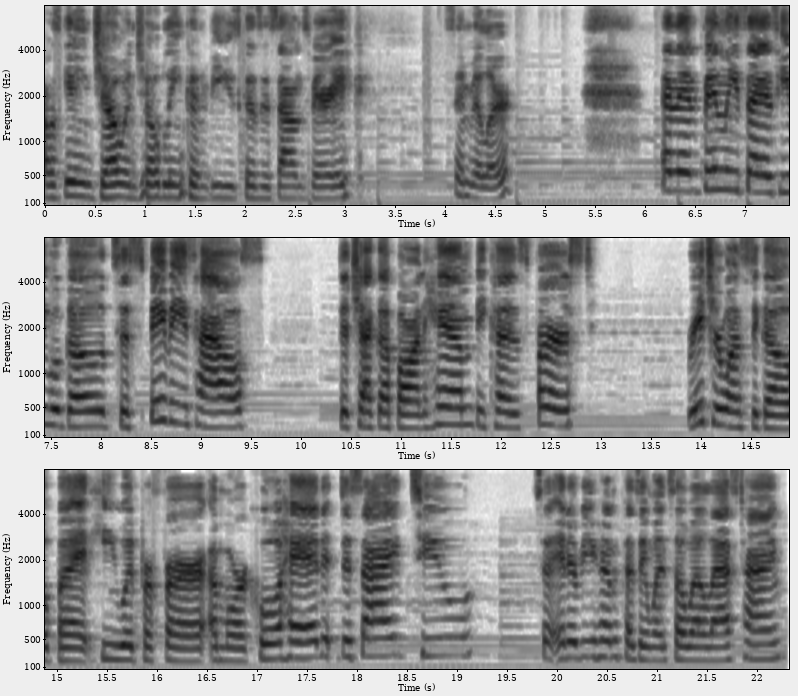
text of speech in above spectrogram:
I was getting Joe and Jobling confused because it sounds very similar. And then Finley says he will go to Spivey's house to check up on him because first Reacher wants to go, but he would prefer a more cool head decide to to interview him because it went so well last time.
